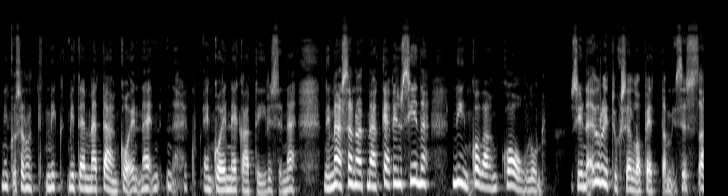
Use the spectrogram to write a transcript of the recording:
niin kuin sanot, että miten mä tämän koen, näin, en koe negatiivisena, niin mä sanon, että mä kävin siinä niin kovan koulun siinä yrityksen lopettamisessa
